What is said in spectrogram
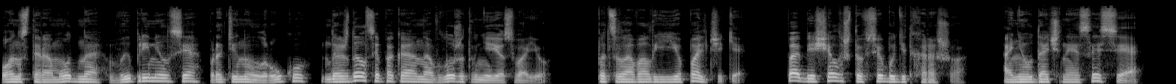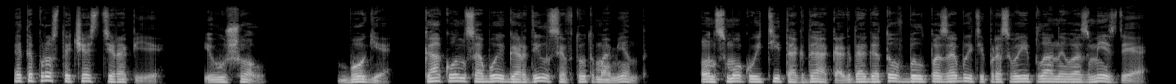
Он старомодно выпрямился, протянул руку, дождался, пока она вложит в нее свою. Поцеловал ее пальчики, пообещал, что все будет хорошо. А неудачная сессия – это просто часть терапии. И ушел. Боги, как он собой гордился в тот момент. Он смог уйти тогда, когда готов был позабыть и про свои планы возмездия,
